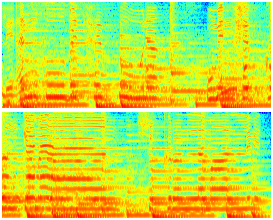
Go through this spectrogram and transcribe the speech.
لأنكو بتحبونا ومنحبكم كمان. شكرا لمعلمتنا.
